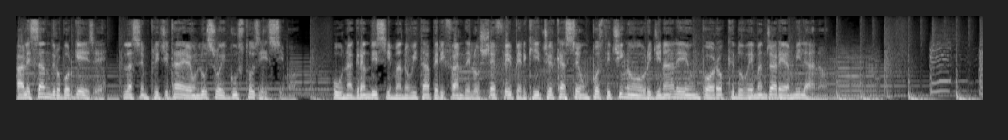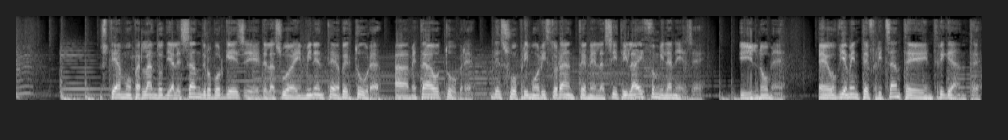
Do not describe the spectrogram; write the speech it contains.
Alessandro Borghese, la semplicità è un lusso e gustosissimo. Una grandissima novità per i fan dello chef e per chi cercasse un posticino originale e un po' rock dove mangiare a Milano. Stiamo parlando di Alessandro Borghese e della sua imminente apertura, a metà ottobre, del suo primo ristorante nella City Life milanese. Il nome? È ovviamente frizzante e intrigante,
